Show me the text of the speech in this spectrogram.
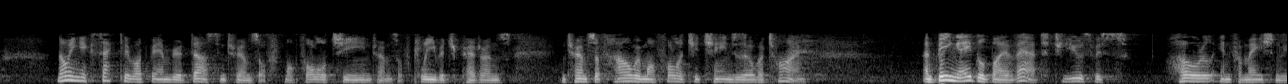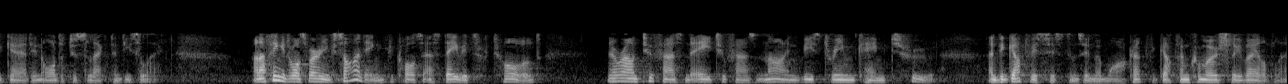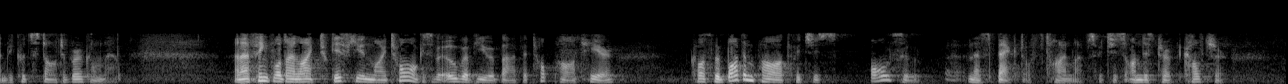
knowing exactly what the embryo does in terms of morphology, in terms of cleavage patterns, in terms of how the morphology changes over time. And being able by that to use this whole information we get in order to select and deselect. And I think it was very exciting because as David told, in around 2008, 2009, this dream came true. And we got these systems in the market, we got them commercially available, and we could start to work on them. And I think what I like to give you in my talk is the overview about the top part here, because the bottom part, which is also an aspect of time-lapse, which is undisturbed culture,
